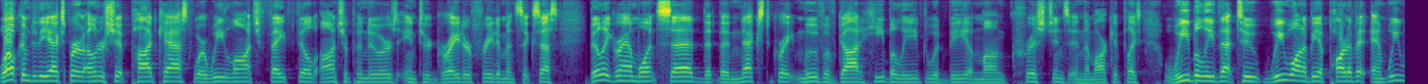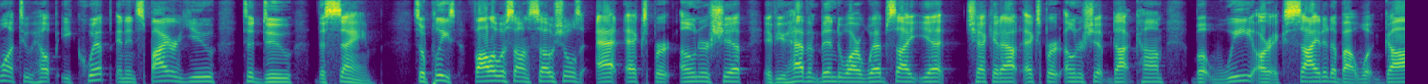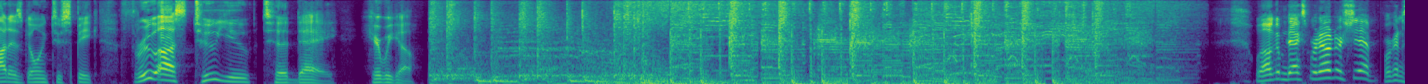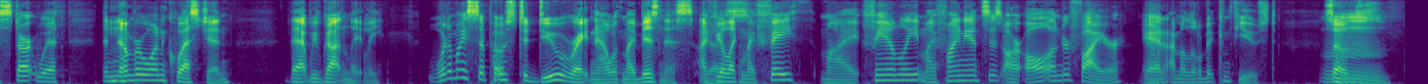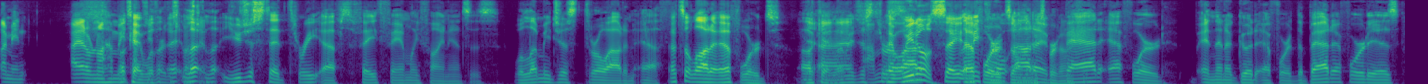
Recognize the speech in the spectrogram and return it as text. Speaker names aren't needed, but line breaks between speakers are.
Welcome to the Expert Ownership Podcast, where we launch faith filled entrepreneurs into greater freedom and success. Billy Graham once said that the next great move of God he believed would be among Christians in the marketplace. We believe that too. We want to be a part of it, and we want to help equip and inspire you to do the same. So please follow us on socials at Expert Ownership. If you haven't been to our website yet, check it out, expertownership.com. But we are excited about what God is going to speak through us to you today. Here we go.
Welcome to Expert Ownership. We're going to start with the number one question that we've gotten lately. What am I supposed to do right now with my business? I feel like my faith, my family, my finances are all under fire and I'm a little bit confused. So, this- I mean, I don't know how many
Okay,
times
well,
you've heard this
uh, let- let- you just said three F's: faith, family, finances. Well, let me just throw out an F.
That's a lot of F words.
okay,
Uh,
let me just
I'm
throw.
gonna-
out,
And we don't say F words
throw
on
out
Expert
a bad F word and then a good F word. The bad F word is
